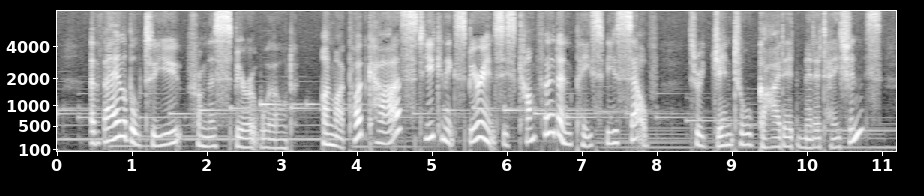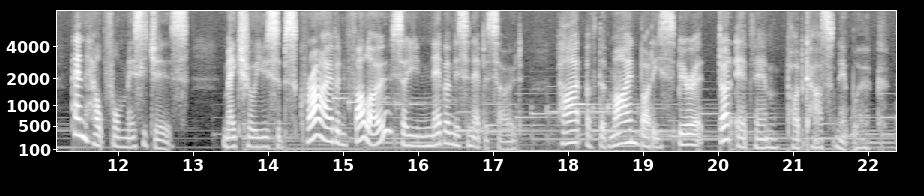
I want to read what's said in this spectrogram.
available to you from the spirit world. On my podcast, you can experience this comfort and peace for yourself through gentle guided meditations and helpful messages. Make sure you subscribe and follow so you never miss an episode. Part of the Mind Body Spirit FM podcast network.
